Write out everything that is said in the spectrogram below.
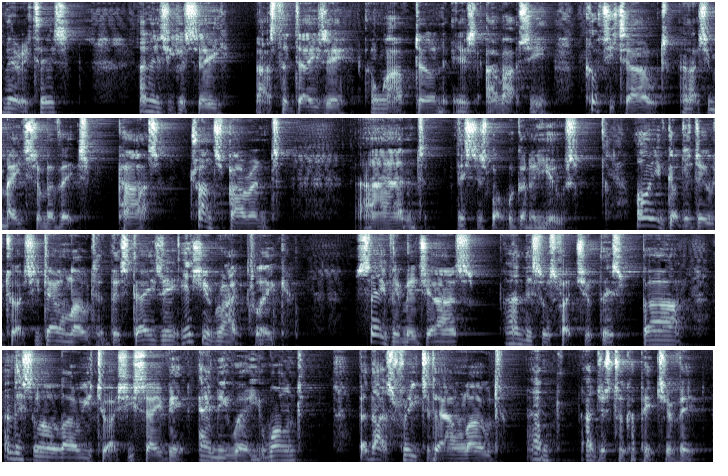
There it is. And as you can see, that's the daisy. And what I've done is I've actually cut it out and actually made some of its parts transparent and this is what we're going to use. All you've got to do to actually download this daisy is you right click, save image as, and this will fetch up this bar and this will allow you to actually save it anywhere you want. But that's free to download and I just took a picture of it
